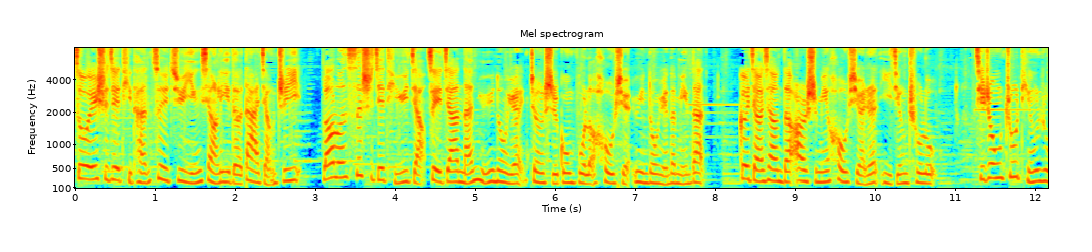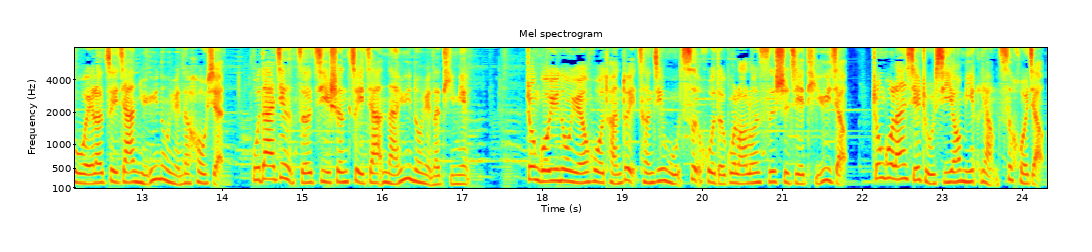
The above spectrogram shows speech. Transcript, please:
作为世界体坛最具影响力的大奖之一，劳伦斯世界体育奖最佳男女运动员正式公布了候选运动员的名单。各奖项的二十名候选人已经出炉，其中朱婷入围了最佳女运动员的候选，武大靖则跻身最佳男运动员的提名。中国运动员或团队曾经五次获得过劳伦斯世界体育奖，中国篮协主席姚明两次获奖，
